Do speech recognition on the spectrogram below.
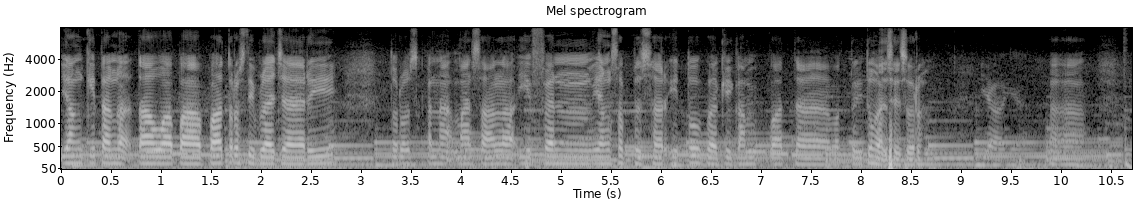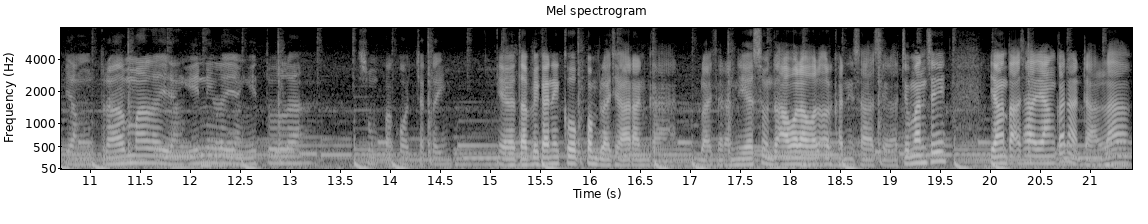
yang kita nggak tahu apa-apa terus dipelajari terus kena masalah event yang sebesar itu bagi kami pada waktu itu nggak sesur Iya, iya. Heeh. yang drama lah yang inilah yang itulah sumpah kocak ya Ya tapi kan itu pembelajaran kan. Pembelajaran ya untuk awal-awal organisasi lah. Cuman sih yang tak sayangkan adalah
